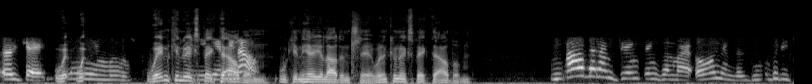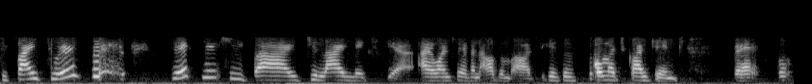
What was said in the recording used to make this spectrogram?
Okay, Wh- let wh- me move. When can we Can expect the hear me now? album? We can hear you loud and clear. When can we expect the album? now that I'm doing things on my own and there's nobody to fight with, definitely by July next year, I want to have an album out because there's so much content. That so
